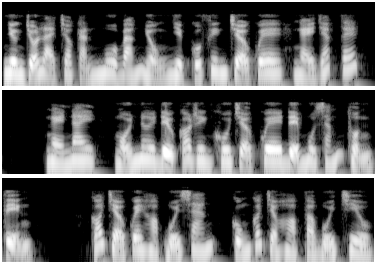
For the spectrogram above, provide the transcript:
nhường chỗ lại cho cảnh mua bán nhộn nhịp của phiên chợ quê ngày giáp Tết. Ngày nay, mỗi nơi đều có riêng khu chợ quê để mua sắm thuận tiện. Có chợ quê họp buổi sáng, cũng có chợ họp vào buổi chiều.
